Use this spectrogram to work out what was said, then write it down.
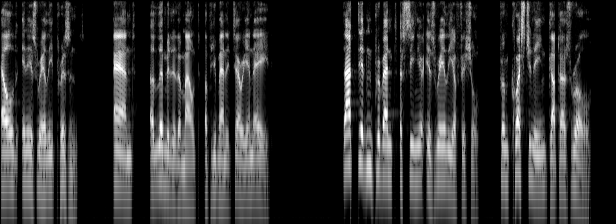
held in Israeli prisons and a limited amount of humanitarian aid. That didn't prevent a senior Israeli official from questioning Qatar's role.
